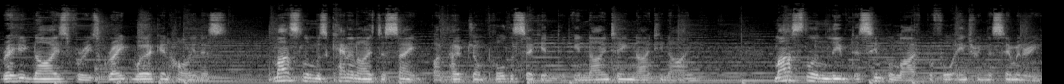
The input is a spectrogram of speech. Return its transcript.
Recognised for his great work and holiness, Marcellin was canonised a saint by Pope John Paul II in 1999. Marcellin lived a simple life before entering the seminary,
